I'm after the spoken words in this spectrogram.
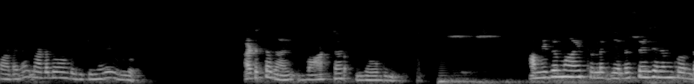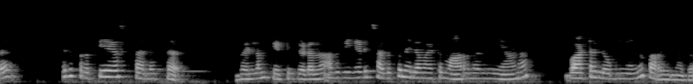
പഠനം നടന്നുകൊണ്ടിരിക്കുന്നതേ ഉള്ളൂ. അടുത്തതായി വാട്ടർ ലോഗിംഗ്. അമിതമായിട്ടുള്ള ജലസേചനം കൊണ്ട് ഒരു പ്രത്യേക സ്ഥലത്ത് വെള്ളം കെട്ടിക്കിടന്ന് അത് പിന്നീട് ചതുപ്പ് നിലമായിട്ട് മാറുന്നതിനെയാണ് വാട്ടർ ലോഗിംഗ് എന്ന് പറയുന്നത്.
